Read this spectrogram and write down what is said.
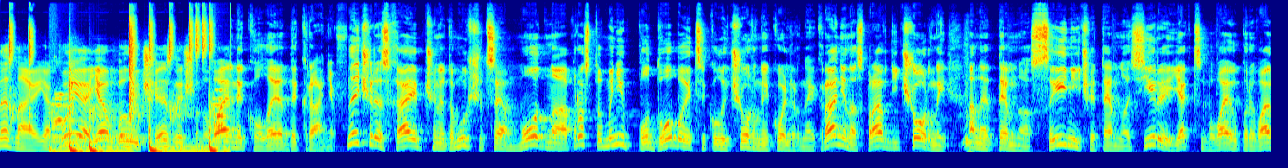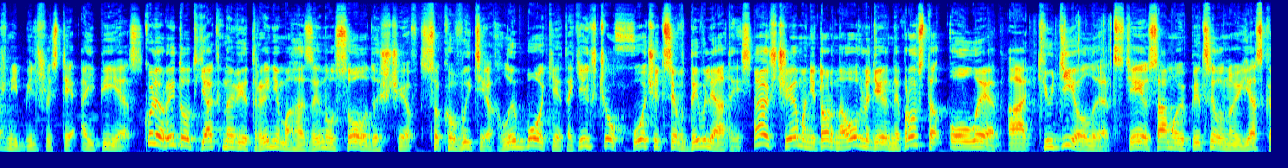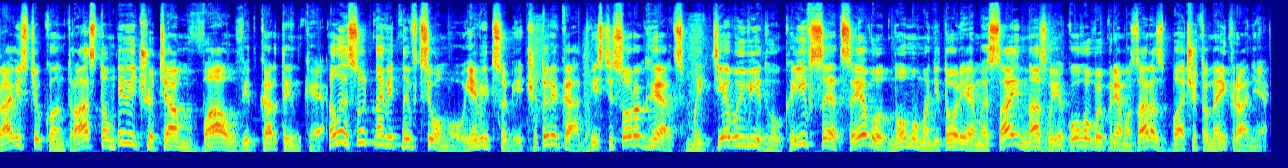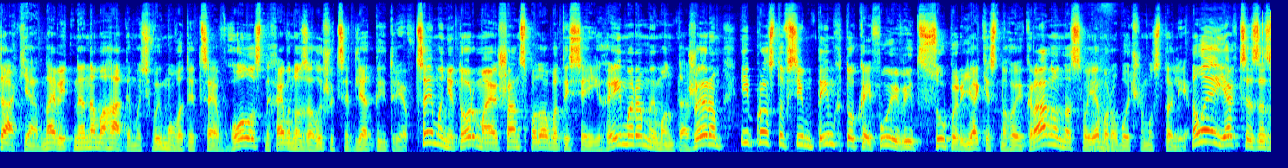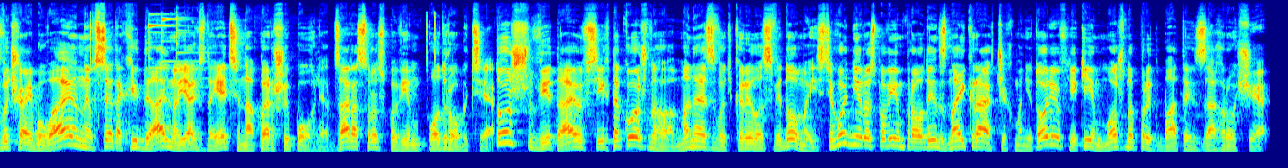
Не знаю, як ви, а я величезний шанувальник oled екранів. Не через хайп чи не тому, що це модно, а просто мені подобається, коли чорний колір на екрані насправді чорний, а не темно-синій чи темно-сірий, як це буває у переважній більшості IPS. Кольори тут як на вітрині магазину солодощів, соковиті, глибокі, такі, що хочеться вдивлятись. А ще монітор на огляді не просто OLED, а QD OLED з тією самою підсиленою яскравістю, контрастом і відчуттям вау від картинки. Але суть навіть не в цьому. Уявіть собі, 4К, 240 Гц, миттєвий відгук, і все це в одному моніторі MSI, назву якого ви прямо зараз бачите на екрані. Так, я навіть не намагатимусь вимовити це вголос, нехай воно залишиться для титрів. Цей монітор має шанс сподобатися і геймерам, і монтажерам, і просто всім тим, хто кайфує від супер якісного екрану на своєму робочому столі. Але як це зазвичай буває, не все так ідеально, як здається на перший погляд. Зараз розповім подробиці. Тож вітаю всіх та кожного. Мене звуть Кирило Свідомий. Сьогодні розповім про один з найкращих моніторів, які можна придбати за гроші.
